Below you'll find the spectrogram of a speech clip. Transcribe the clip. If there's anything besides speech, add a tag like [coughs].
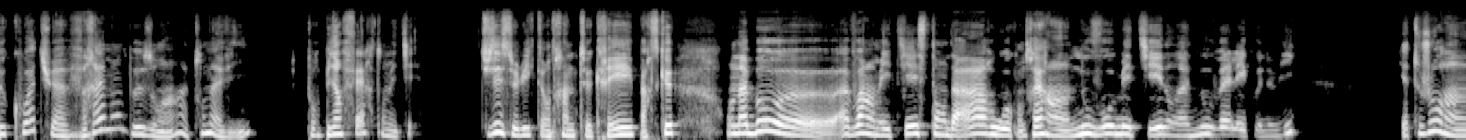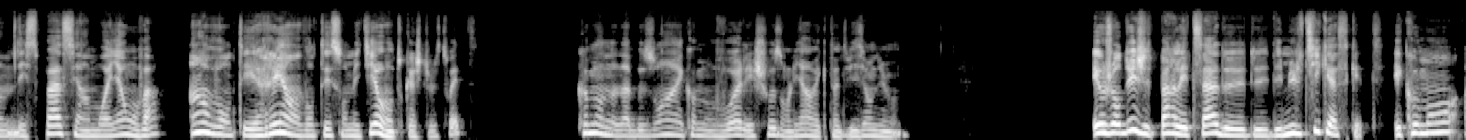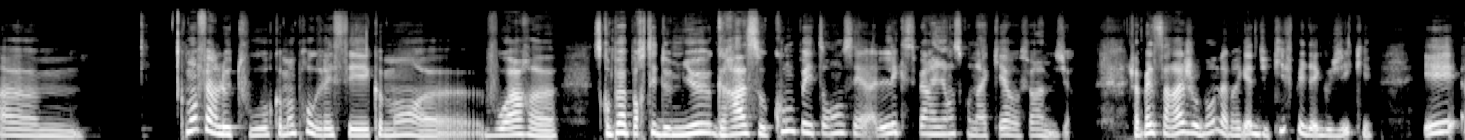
de quoi tu as vraiment besoin, à ton avis, pour bien faire ton métier? Tu sais, celui que tu es en train de te créer parce qu'on a beau, avoir un métier standard ou au contraire un nouveau métier dans la nouvelle économie il y a toujours un espace et un moyen on va inventer, réinventer son métier, en tout cas je te le souhaite comme on en a besoin et comme on voit les choses en lien avec notre vision du monde. Et aujourd'hui, je vais te parler de ça, de de des multicasquettes et comment, hem, comment faire le tour, comment progresser, comment, heu, voir, heu, ce qu'on peut apporter de mieux grâce aux compétences et à l'expérience qu'on acquiert au fur et à mesure. Je m'appelle Sarah Jobon de la brigade du kiff pédagogique et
